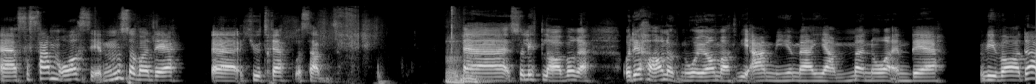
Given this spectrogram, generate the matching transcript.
Eh, for fem år siden så var det 23 mm. Så litt lavere. Og det har nok noe å gjøre med at vi er mye mer hjemme nå enn det vi var da.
